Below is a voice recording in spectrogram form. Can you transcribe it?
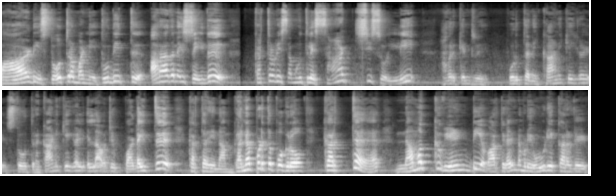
பாடி ஸ்தோத்திரம் பண்ணி துதித்து ஆராதனை செய்து கர்த்தருடைய சமூகத்திலே சாட்சி சொல்லி அவருக்கென்று பொருத்தனை காணிக்கைகள் ஸ்தோத்திர காணிக்கைகள் எல்லாவற்றையும் படைத்து கர்த்தரை நாம் கனப்படுத்த போகிறோம். கர்த்தர் நமக்கு வேண்டிய வார்த்தைகள் நம்முடைய ஊழியக்காரர்கள்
